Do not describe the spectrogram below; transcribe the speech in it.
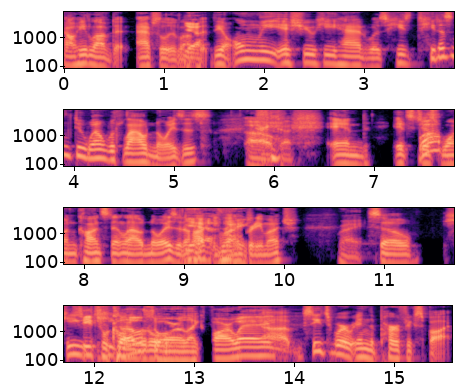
Oh, he loved it. Absolutely loved Yeah. it. The only issue he had was he's he doesn't do well with loud noises, Oh, okay. and it's just Well- one constant loud noise at a Yeah, hockey game, right. pretty much. right. So he Seats were he close little- or like far away? uh, seats were in the perfect spot.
